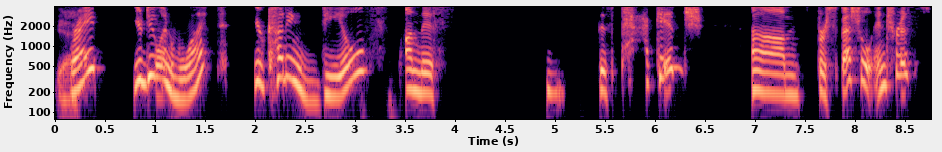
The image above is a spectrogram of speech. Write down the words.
Yeah. right? You're doing what? You're cutting deals on this this package um, for special interests?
